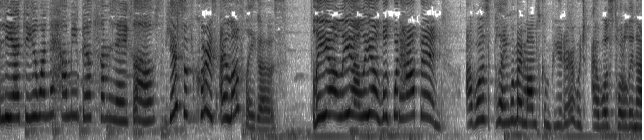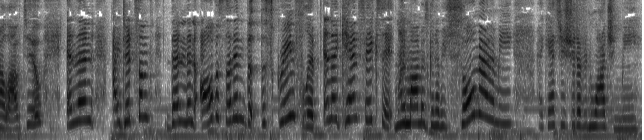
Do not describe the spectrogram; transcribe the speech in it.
Leah, do you want to help me build some Legos? Yes, of course. I love Legos. Leah, Leah, Leah, look what happened. I was playing with my mom's computer, which I was totally not allowed to. And then I did some, then then all of a sudden the, the screen flipped and I can't fix it. My mom is gonna be so mad at me. I guess you should have been watching me.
